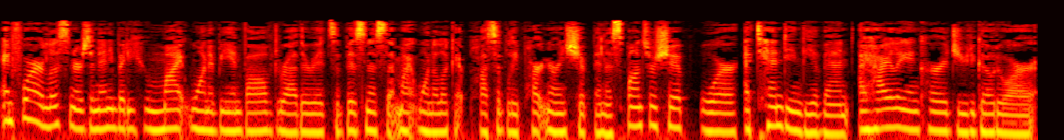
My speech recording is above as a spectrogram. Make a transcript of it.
And for our listeners and anybody who might want to be involved, rather it's a business that might want to look at possibly partnership in a sponsorship or attending the event, I highly encourage you to go to our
